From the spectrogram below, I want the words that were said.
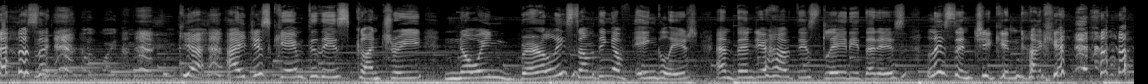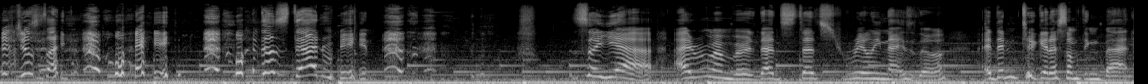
I was like, "Yeah." I just came to this country knowing barely something of English, and then you have this lady that is, "Listen, chicken nugget." Just like, "Wait, what does that mean?" so yeah, I remember. That's that's really nice though. I didn't take it as something bad.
